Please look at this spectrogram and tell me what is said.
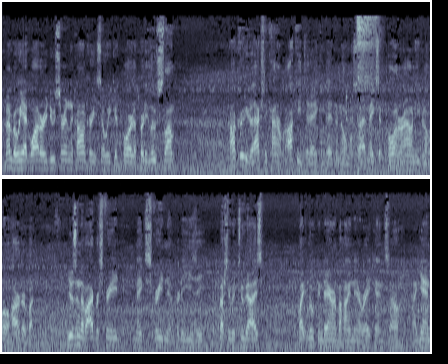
Remember, we had water reducer in the concrete so we could pour it a pretty loose slump. Concrete is actually kind of rocky today compared to normal, so that makes it pulling around even a little harder. But using the Vibra Screed makes screeding it pretty easy, especially with two guys like Luke and Darren behind there raking. So again,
